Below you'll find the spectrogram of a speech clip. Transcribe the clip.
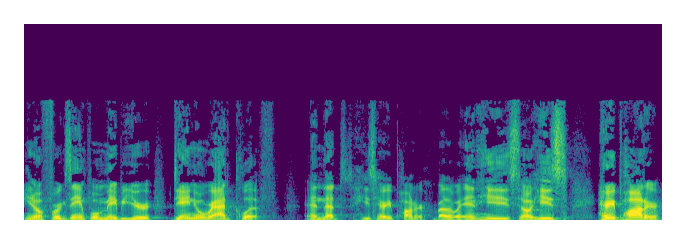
you know, for example, maybe you're Daniel Radcliffe, and that's he's Harry Potter, by the way, and he's so he's Harry Potter,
